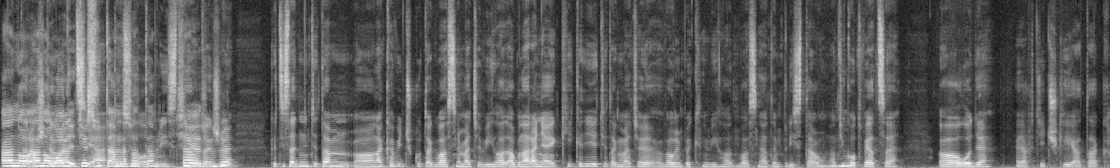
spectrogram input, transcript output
Áno, áno, lode tiež sú tam. To tam prístav, tiež. takže mm-hmm. keď si sadnete tam uh, na kavičku, tak vlastne máte výhľad, alebo na raňajky, keď idete, tak máte veľmi pekný výhľad vlastne na ten prístav, mm-hmm. na tie mhm. kotviace uh, lode jachtičky a tak.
